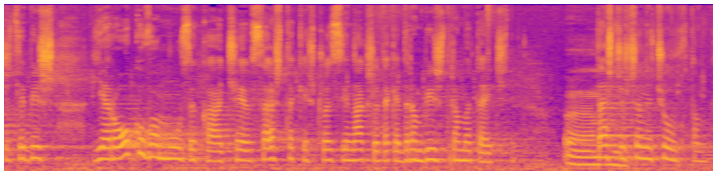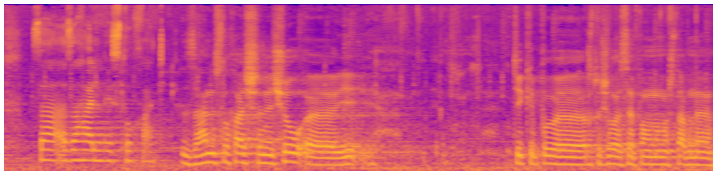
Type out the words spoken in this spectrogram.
чи це більш є рокова музика, чи все ж таки щось інакше таке більш драматичне? Ем, Те, що ще не чув там за загальний слухач. Загальний слухач ще не чув. Е, Тільки розпочалася повномасштабна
